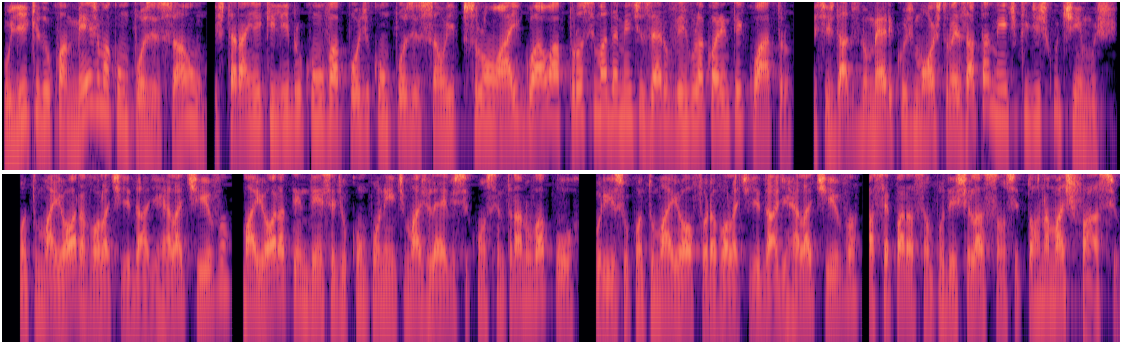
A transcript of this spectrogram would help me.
o líquido com a mesma composição estará em equilíbrio com o vapor de composição YA igual a aproximadamente 0,44. Esses dados numéricos mostram exatamente o que discutimos. Quanto maior a volatilidade relativa, maior a tendência de o componente mais leve se concentrar no vapor. Por isso, quanto maior for a volatilidade relativa, a separação por destilação se torna mais fácil.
